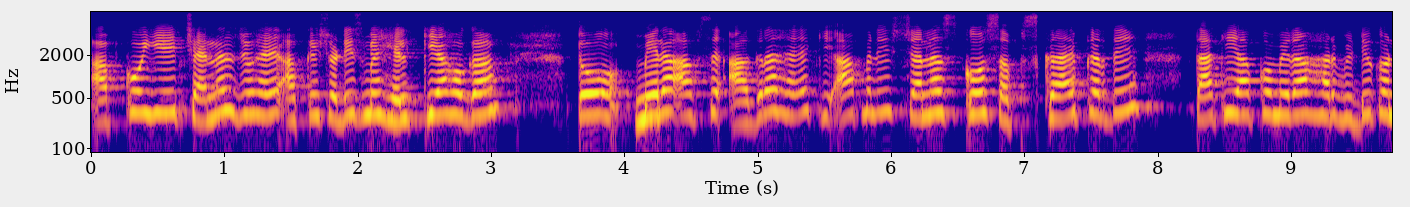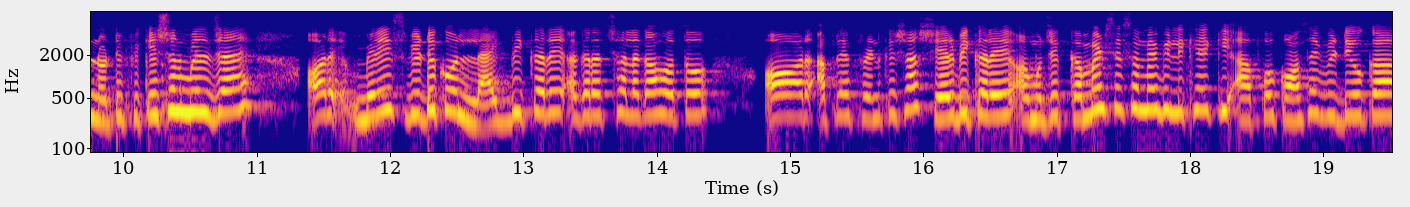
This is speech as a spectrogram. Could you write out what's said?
आपको ये चैनल जो है, आपके स्टडीज़ में हेल्प किया होगा। तो मेरा आपसे आग्रह है कि आप मेरे इस चैनल को सब्सक्राइब कर दें, ताकि आपको मेरा हर वीडियो का नोटिफिकेशन मिल जाए, और मेरे इस वीडियो को लाइक भी करें अगर अच्छा लगा हो तो। और अपने फ्रेंड के साथ शेयर भी करें और मुझे कमेंट सेक्शन में भी लिखें कि आपको कौन से वीडियो का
